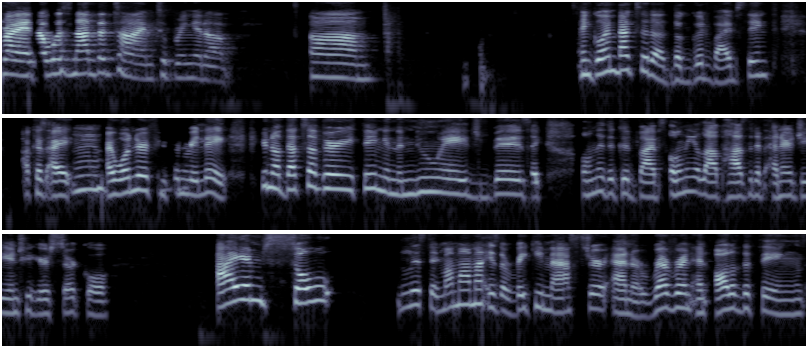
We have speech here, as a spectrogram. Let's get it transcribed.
Right. That was not the time to bring it up. Um and going back to the the good vibes thing because I Mm. I wonder if you can relate. You know, that's a very thing in the new age biz, like only the good vibes, only allow positive energy into your circle. I am so listen, my mama is a Reiki master and a reverend and all of the things,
